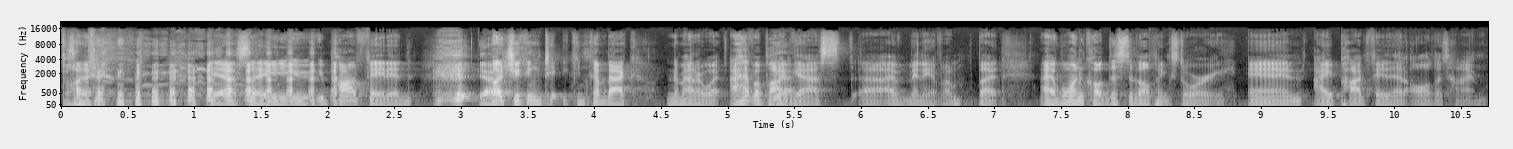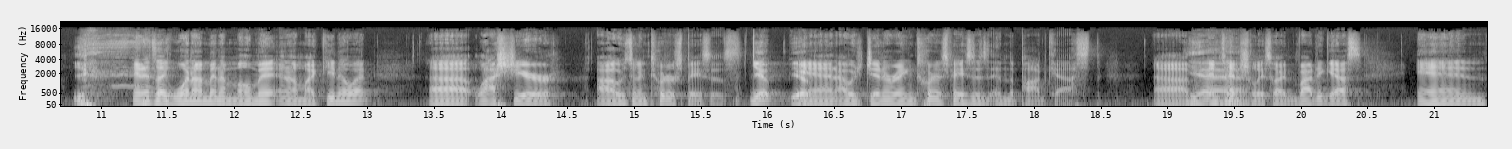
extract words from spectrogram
Pod yeah, so you, you pod faded, Yeah. but you can t- you can come back no matter what. I have a podcast. Uh, I have many of them, but I have one called This Developing Story, and I pod fade that all the time. Yeah. and it's like when I'm in a moment, and I'm like, you know what? Uh, last year I was doing Twitter Spaces. Yep, yep. And I was generating Twitter Spaces in the podcast um, Yeah. intentionally. So I invited guests, and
